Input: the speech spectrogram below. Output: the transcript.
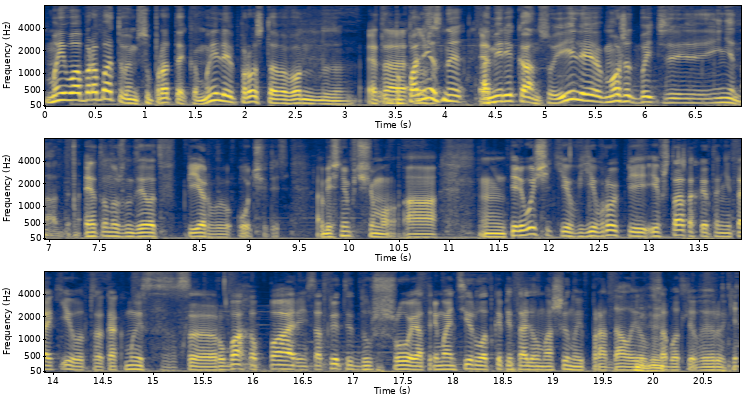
мы его обрабатываем супротеком, или просто он э, Это полезный нужно- это- американцу, или, может быть, э, и не надо. Это нужно делать в первую очередь. Объясню почему. А, перевозчики в Европе и в Штатах это не такие вот, как мы, с, с рубаха парень, с открытой душой, отремонтировал, откапиталил машину и продал ее в Мгм. Заботливые руки.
